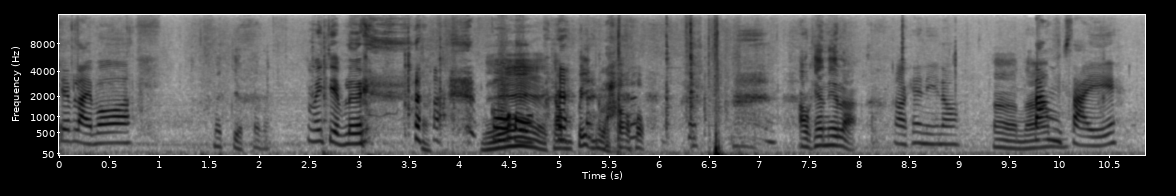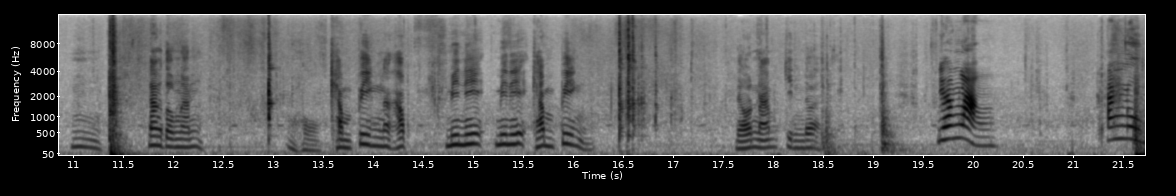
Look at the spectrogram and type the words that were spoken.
เจ็บหลายบอไม่เจ็บนะครับไม่เจ็บเลย นี่โกหกแคมปิ้งเรา เอาแค่นี้แหละ เอาแค่นี้เนาะอ่าตั้งน้ำใสอืมนั่งตรงนั้น โอ้โห แคมปิ้งนะครับ มินิ มินิแคมปิ้ง เดี๋ยวน้ำกินด้วย อยู่ข้างหลังทั้งลุม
